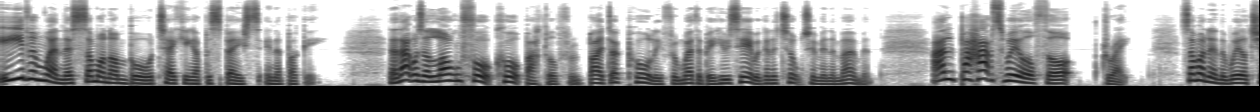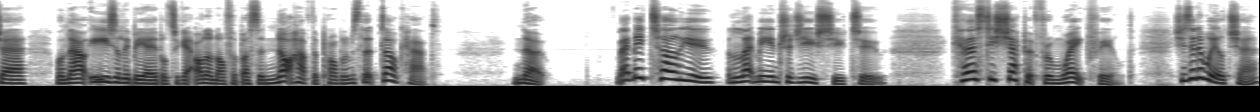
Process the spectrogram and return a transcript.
even when there's someone on board taking up a space in a buggy. Now, that was a long fought court battle from, by Doug Paulley from Wetherby, who's here. We're going to talk to him in a moment. And perhaps we all thought, great. Someone in the wheelchair will now easily be able to get on and off a bus and not have the problems that Doug had. No. Let me tell you and let me introduce you to Kirsty Shepherd from Wakefield. She's in a wheelchair.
